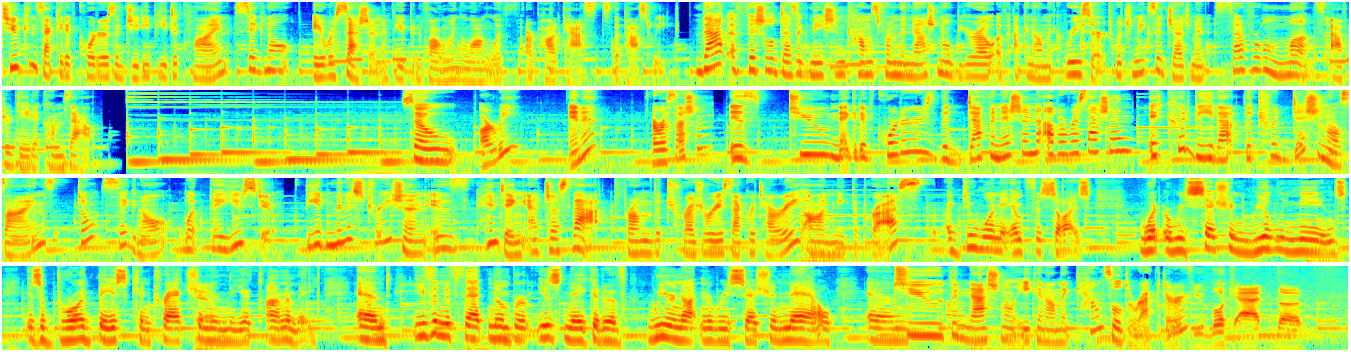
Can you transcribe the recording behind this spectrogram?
Two consecutive quarters of GDP decline signal a recession, if you've been following along with our podcasts the past week. That official designation comes from the National Bureau of Economic Research, which makes a judgment several months after data comes out. So, are we in it? A recession? Is two negative quarters the definition of a recession? It could be that the traditional signs don't signal what they used to. The administration is hinting at just that from the Treasury Secretary on Meet the Press. I do want to emphasize what a recession really means is a broad based contraction yeah. in the economy. And even if that number is negative, we are not in a recession now. And to the National Economic Council director. If you look at the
